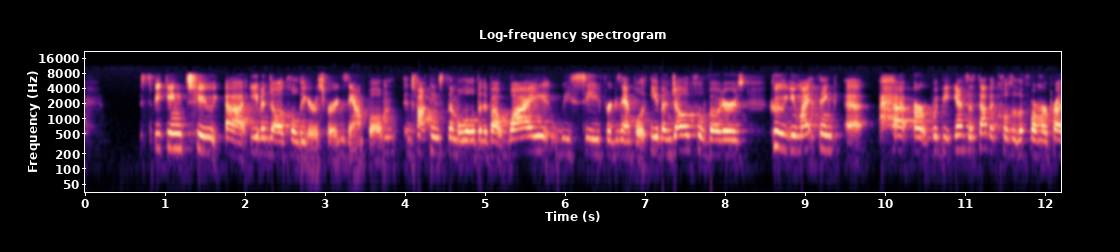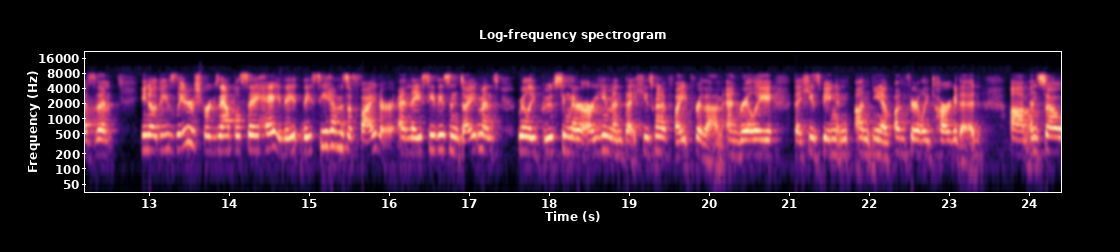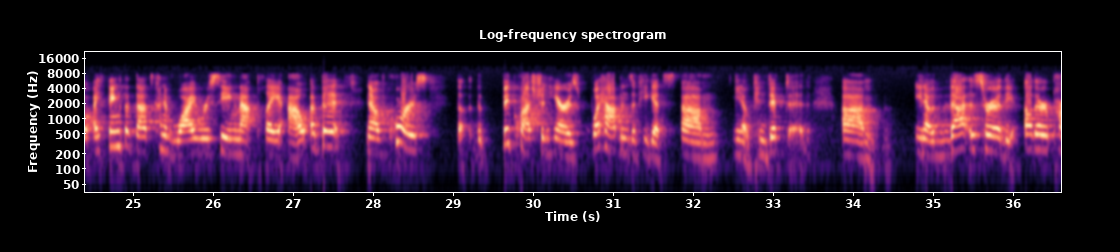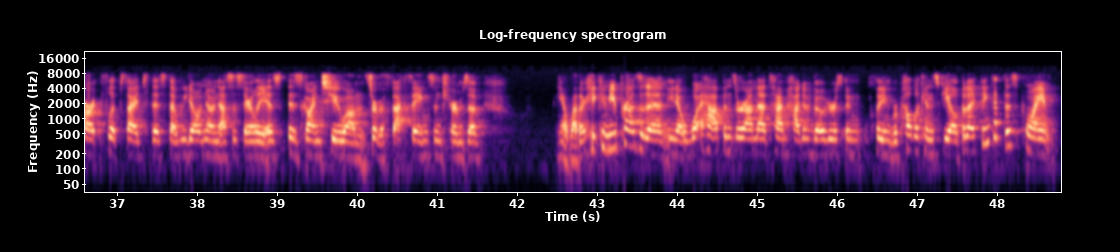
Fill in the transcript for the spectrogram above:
speaking to uh, evangelical leaders, for example, and talking to them a little bit about why we see, for example, evangelical voters who you might think uh, ha- or would be antithetical to the former president. You know, these leaders, for example, say, hey, they, they see him as a fighter and they see these indictments really boosting their argument that he's going to fight for them and really that he's being, un, you know, unfairly targeted. Um, and so I think that that's kind of why we're seeing that play out a bit. Now, of course, the, the big question here is what happens if he gets, um, you know, convicted? Um, you know that is sort of the other part flip side to this that we don't know necessarily is is going to um, sort of affect things in terms of you know whether he can be president you know what happens around that time how do voters including republicans feel but i think at this point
